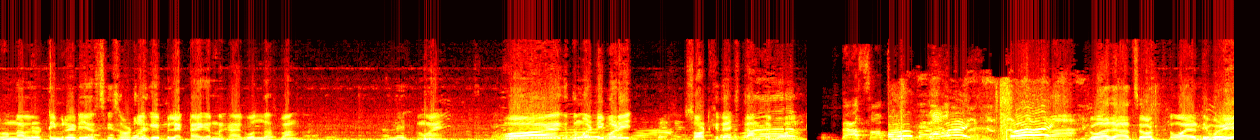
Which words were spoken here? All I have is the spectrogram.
रोनाल्डो टीम रेडी है शॉट लगी ब्लैक टाइगर नखा गोल दस बांग नॉय ओए एकदम अडी बड़ी शॉट किदा चितान ते बॉल गोवा शॉट बड़ी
